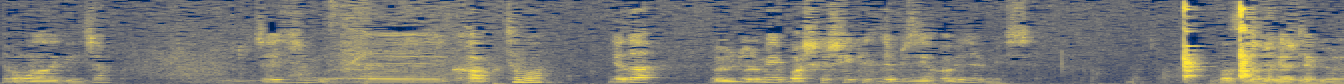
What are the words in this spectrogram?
Hemen ona da geleceğim. Rejim e, kalktı mı ya da öldürmeyi başka şekilde biz yapabilir miyiz? Nasıl Şeriata göre.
